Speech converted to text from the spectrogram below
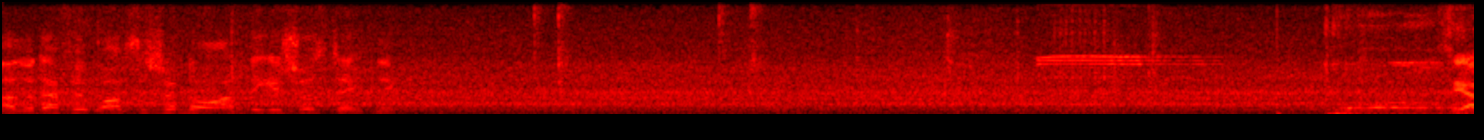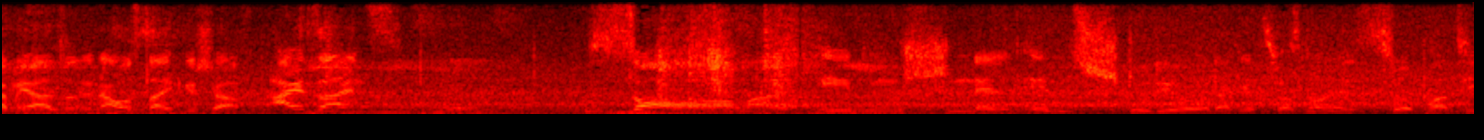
Also dafür brauchst du schon eine ordentliche Schusstechnik. Sie haben ja also den Ausgleich geschafft. 1-1. So, mal eben schnell ins Studio. Da gibt's was Neues zur Partie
